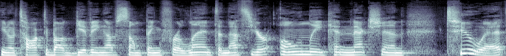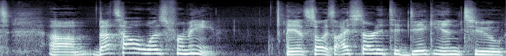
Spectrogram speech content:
you know, talked about giving up something for Lent and that's your only connection to it. Um, that's how it was for me. And so as I started to dig into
